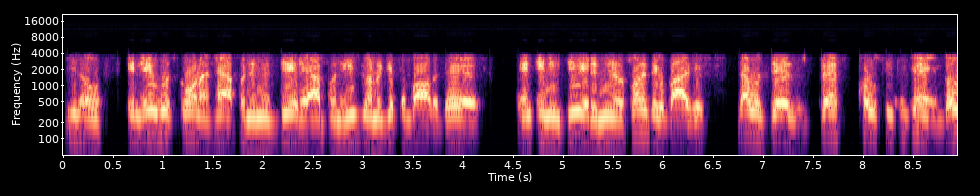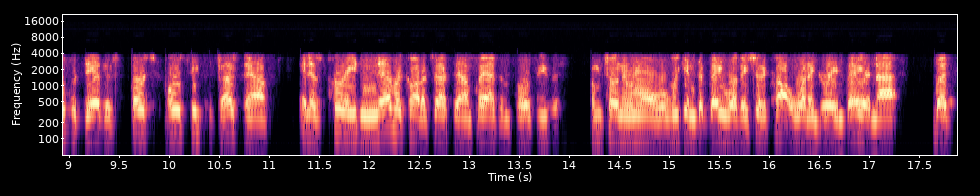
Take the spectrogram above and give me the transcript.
You know, and it was going to happen, and it did happen. He's going to get the ball to Dez, and, and he did. And, you know, the funny thing about it is that was Dez's best postseason game. Those were Dez's first postseason touchdowns in his career. He never caught a touchdown pass in postseason from Tony Romo. Well, we can debate whether he should have caught one in Green Bay or not, but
